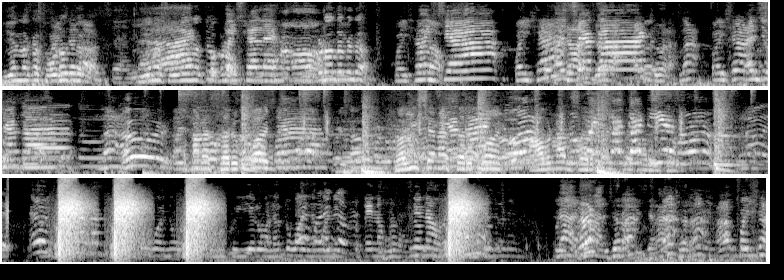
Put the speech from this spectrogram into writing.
ઈયોને નકર છોડો જ નકર. ઈયોને છોડો આ જ તો પકડો. પૈસા લે હા પકડો તમે તો. પૈસા લાવો. પૈસા. પૈસા પૈસા કાઢ. ના ભવિષ્યના સરપંચ. આવનાર સરપંચ પૈસા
